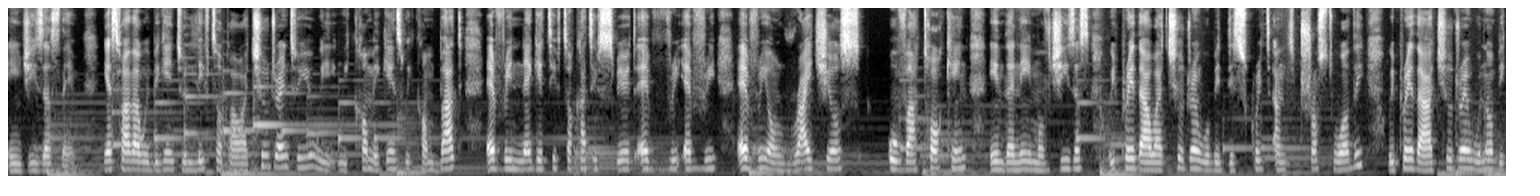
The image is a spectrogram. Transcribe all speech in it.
in Jesus' name. Yes, Father, we begin to lift up our children to you. We, we come against, we combat every negative talkative spirit, every, every, every unrighteous over talking in the name of Jesus. We pray that our children will be discreet and trustworthy. We pray that our children will not be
